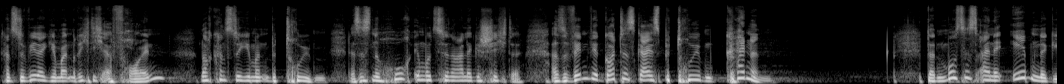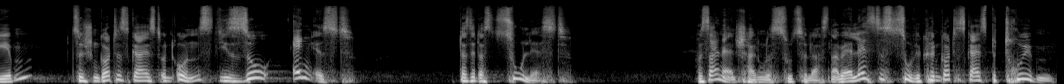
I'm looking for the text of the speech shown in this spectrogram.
kannst du weder jemanden richtig erfreuen, noch kannst du jemanden betrüben. Das ist eine hochemotionale Geschichte. Also wenn wir Gottes Geist betrüben können, dann muss es eine Ebene geben zwischen Gottes Geist und uns, die so eng ist, dass er das zulässt. Das ist seine Entscheidung, das zuzulassen. Aber er lässt es zu. Wir können Gottes Geist betrüben.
